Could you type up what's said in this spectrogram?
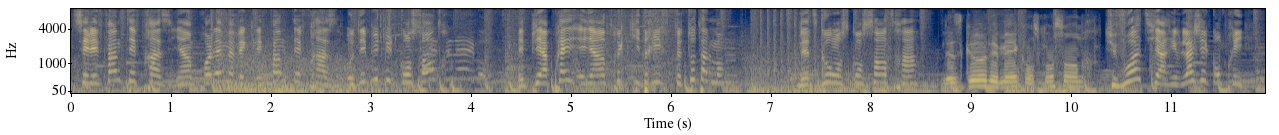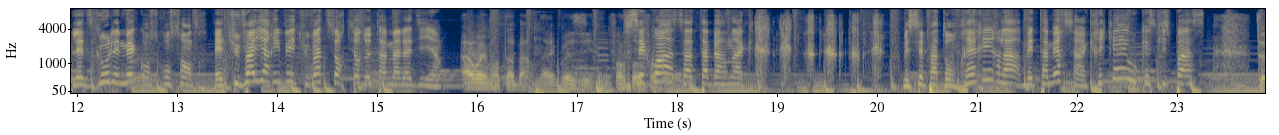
C'est les fins de tes phrases. Il y a un problème avec les fins de tes phrases. Au début, tu te concentres. Et puis après, il y a un truc qui drift totalement. Let's go, on se concentre, hein. Let's go, les mecs, on se concentre. Tu vois, tu y arrives. Là, j'ai compris. Let's go, les mecs, on se concentre. Et tu vas y arriver. Tu vas te sortir de ta maladie, hein. Ah ouais, mon tabarnak, vas-y. C'est quoi ça, tabernacle? Mais c'est pas ton vrai rire là Mais ta mère c'est un criquet ou qu'est-ce qui se passe? T'as-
